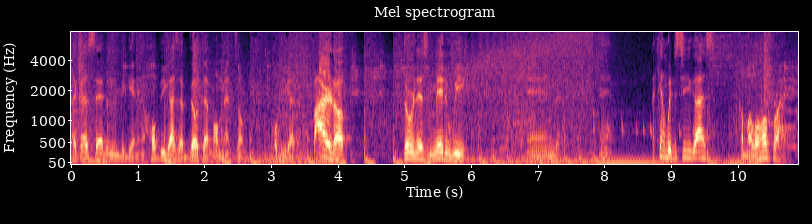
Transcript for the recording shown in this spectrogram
Like I said in the beginning, I hope you guys have built that momentum. Hope you guys are fired up during this midweek. I can't wait to see you guys come Aloha Friday.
